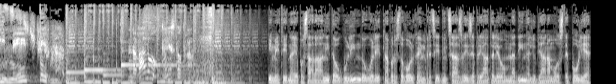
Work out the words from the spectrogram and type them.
Ime tedna. Na valu 202. Ime tedna je postala Anita Ogulin, dolgoletna prostovoljka in predsednica Zveze prijateljev mladine Ljubljana Moste Polje,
